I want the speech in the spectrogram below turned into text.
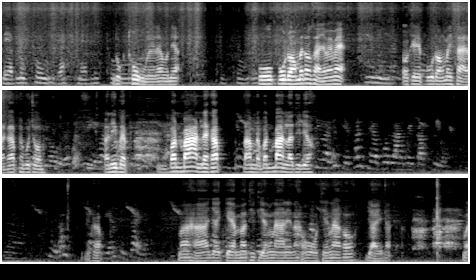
แบบลูกทุ่งจ้ะแบบลูกทุ่งลูกทุ่งเลยนะวันเนี้ย ลูกทุ่งปูปูดองไม่ต้องใส่ใช่ไหมแม่ นี่มันโอเค ปูดองไม่ใส่นะครับท่านผู้ชม อันนี้แบบบ้านๆเลยครับ ตามแบบบ้านๆเลยทีเดียวนี่ครับ มาหายายแกมนะที่เถียงนาเนี่ยนะโอ้โหเถียงนาเขาใหญ่ละมา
